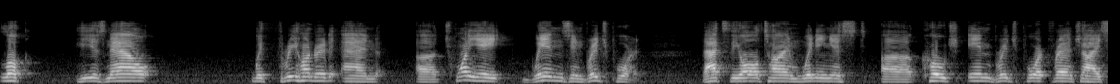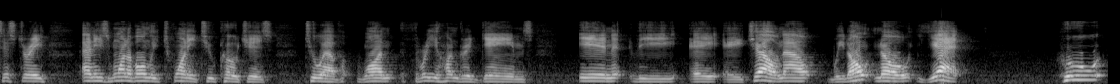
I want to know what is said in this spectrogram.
look, he is now with 328 uh, wins in Bridgeport. That's the all time winningest uh, coach in Bridgeport franchise history and he's one of only 22 coaches to have won 300 games in the AHL. Now, we don't know yet who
